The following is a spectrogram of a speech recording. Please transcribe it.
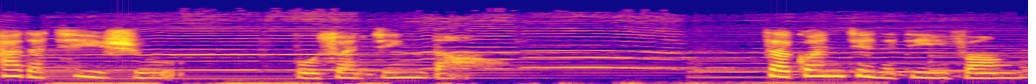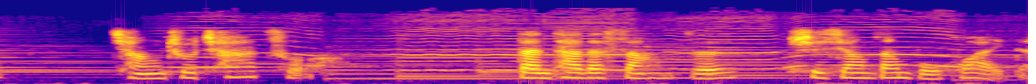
他的技术不算精到。在关键的地方常出差错，但他的嗓子是相当不坏的，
